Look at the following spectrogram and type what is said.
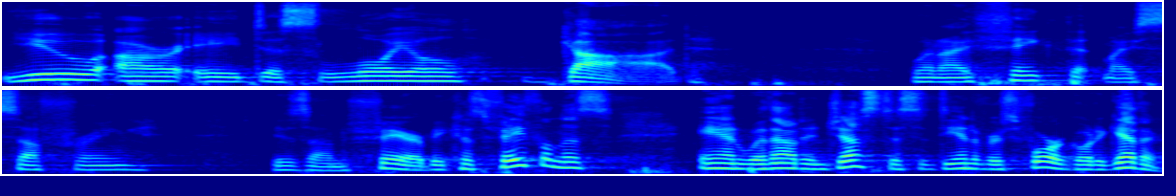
You are a disloyal God when I think that my suffering is unfair. Because faithfulness and without injustice at the end of verse 4 go together.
